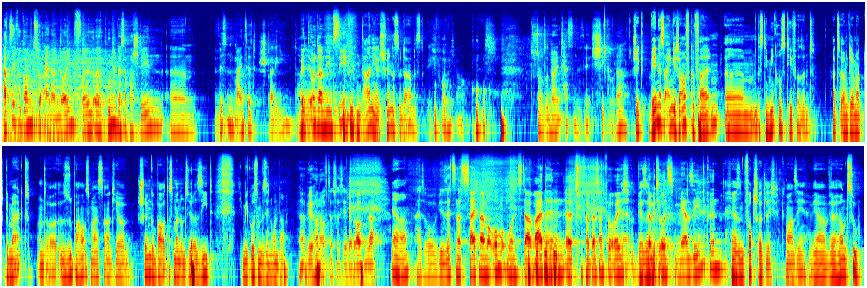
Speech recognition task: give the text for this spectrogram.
Herzlich willkommen zu einer neuen Folge Hunde besser verstehen. Ähm, Wissen, Mindset, Strategien. Daniel. Mit unserem lieben Steve. Daniel, schön, dass du da bist. Ich freue mich auch. Hast du schon unsere neuen Tassen gesehen? Schick, oder? Schick. Wen ist eigentlich aufgefallen, ähm, dass die Mikros tiefer sind? Hat es irgendjemand gemerkt? Unser super Hausmeister hat hier schön gebaut, dass man uns wieder sieht. Die Mikros ein bisschen runter. Ja, wir hören auf das, was ihr da draußen sagt. Ja. Also wir setzen das zeitnah mal um, um uns da weiterhin äh, zu verbessern für euch, sind- damit ihr uns mehr sehen könnt. Wir sind fortschrittlich quasi. Wir, wir hören zu.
